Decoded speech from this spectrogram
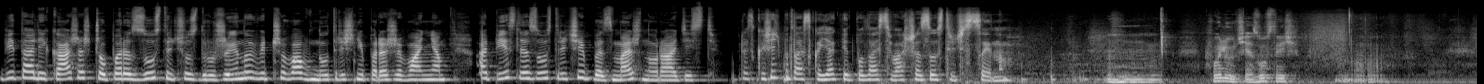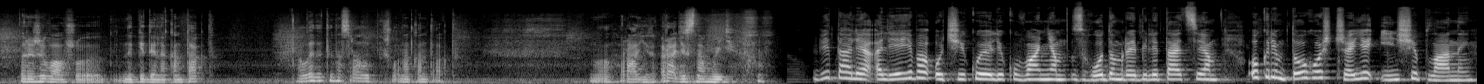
Віталій каже, що перед зустрічю з дружиною відчував внутрішні переживання, а після зустрічі безмежну радість. Розкажіть, будь ласка, як відбулася ваша зустріч з сином? Хвилююча зустріч. Переживав, що не піде на контакт. Але дитина сразу пішла на контакт. Ну, раді- Радісна мить. Віталія Алєєва очікує лікування, згодом реабілітація. Окрім того, ще є інші плани.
